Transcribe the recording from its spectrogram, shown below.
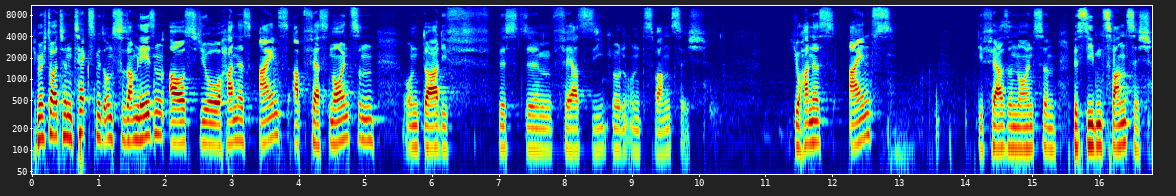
Ich möchte heute einen Text mit uns zusammen lesen aus Johannes 1 ab Vers 19 und da die bis dem Vers 27. Johannes 1, die Verse 19 bis 27.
